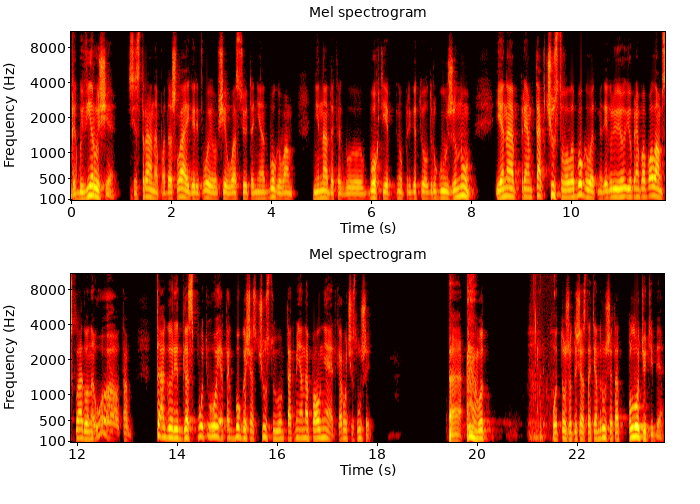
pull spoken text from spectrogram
как бы верующая сестра, она подошла и говорит, ой, вообще у вас все это не от Бога, вам не надо, как бы Бог тебе ну, приготовил другую жену. И она прям так чувствовала Бога в этом. Я говорю, ее, ее прям пополам складывала, она, вау, там, так, говорит Господь, ой, я так Бога сейчас чувствую, Он так меня наполняет. Короче, слушай, а, вот, вот то, что ты сейчас, Татьяна, дружишь, это плоть у тебя.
